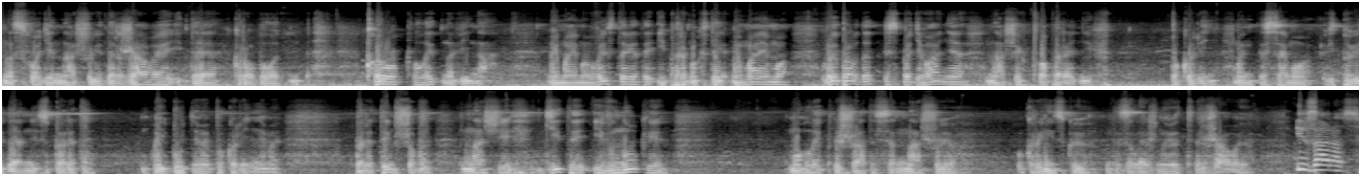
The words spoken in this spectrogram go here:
на сході нашої держави йде кровопролит- кровопролитна війна. Ми маємо вистояти і перемогти. Ми маємо виправдати сподівання наших попередніх поколінь. Ми несемо відповідальність перед майбутніми поколіннями перед тим, щоб наші діти і внуки могли пишатися нашою українською незалежною державою. І зараз,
